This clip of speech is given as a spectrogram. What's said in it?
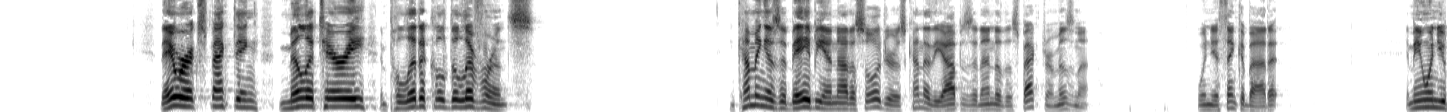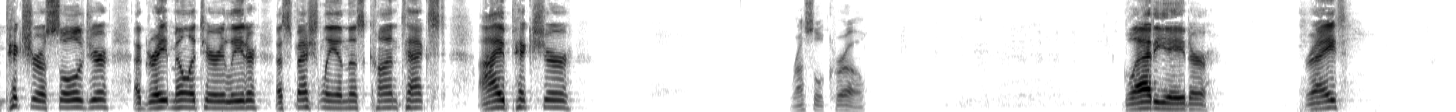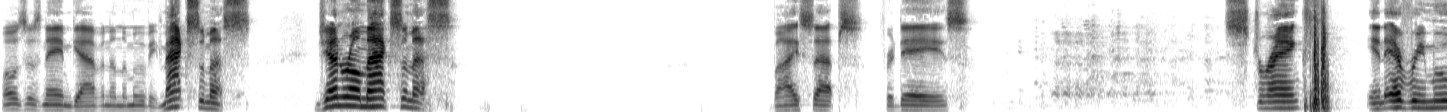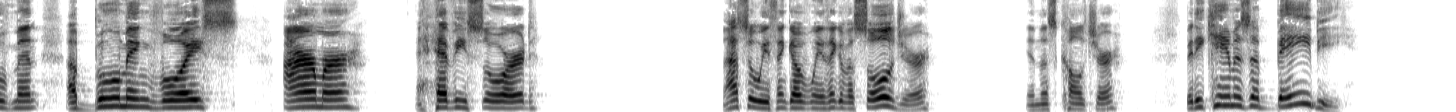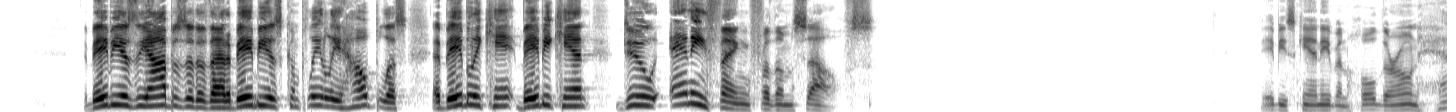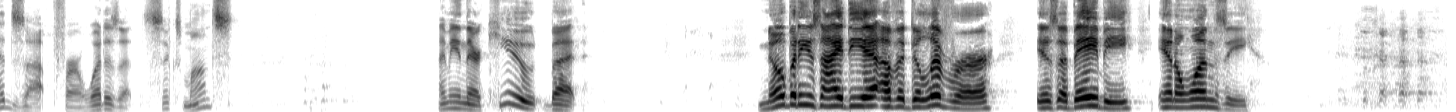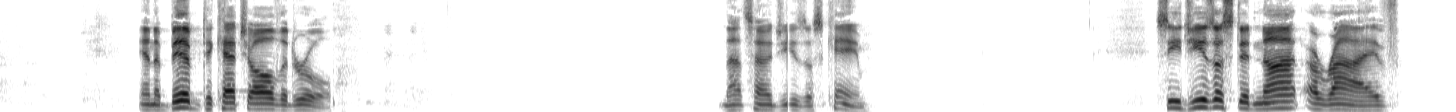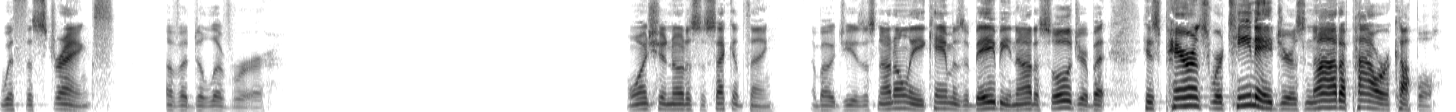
They were expecting military and political deliverance. And coming as a baby and not a soldier is kind of the opposite end of the spectrum, isn't it? When you think about it. I mean, when you picture a soldier, a great military leader, especially in this context, I picture Russell Crowe. Gladiator, right? What was his name, Gavin, in the movie? Maximus. General Maximus. Biceps for days. Strength in every movement, a booming voice, armor, a heavy sword. That's what we think of when we think of a soldier in this culture. But he came as a baby. A baby is the opposite of that. A baby is completely helpless. A baby can't, baby can't do anything for themselves. Babies can't even hold their own heads up for, what is it, six months? I mean, they're cute, but nobody's idea of a deliverer is a baby in a onesie. And a bib to catch all the drool. That's how Jesus came. See, Jesus did not arrive with the strength of a deliverer. I want you to notice a second thing about Jesus. Not only he came as a baby, not a soldier, but his parents were teenagers, not a power couple.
